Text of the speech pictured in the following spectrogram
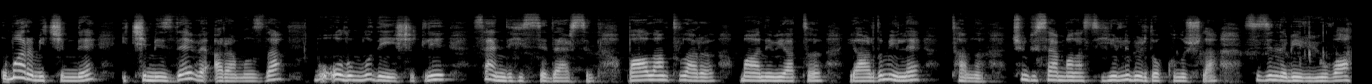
Umarım içimde, içimizde ve aramızda bu olumlu değişikliği sen de hissedersin. Bağlantıları, maneviyatı yardım ile tanı. Çünkü sen bana sihirli bir dokunuşla sizinle bir yuva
